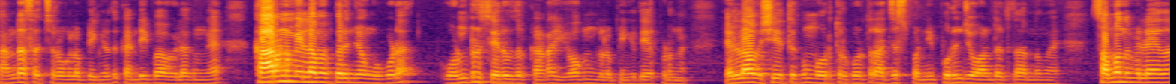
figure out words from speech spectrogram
சண்டை சச்சரவுகள் அப்படிங்கிறது கண்டிப்பாக விலகுங்க. காரணமே இல்லாமல் பிரிஞ்சவங்க கூட ஒன்று சேருவதற்கான யோகங்கள் அப்படிங்கிறது ஏற்படுங்க. எல்லா விஷயத்துக்கும் ஒருத்தருக்கு ஒருத்தர் அட்ஜஸ்ட் பண்ணி புரிஞ்சு வாழ்ந்துட்டு தான் இருந்தவங்க. சம்மந்தம் இல்லாத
